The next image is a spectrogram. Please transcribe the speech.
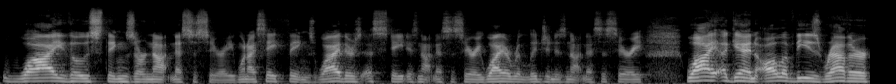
why those things are not necessary. When I say things, why there's a state is not necessary, why a religion is not necessary, why again all of these rather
